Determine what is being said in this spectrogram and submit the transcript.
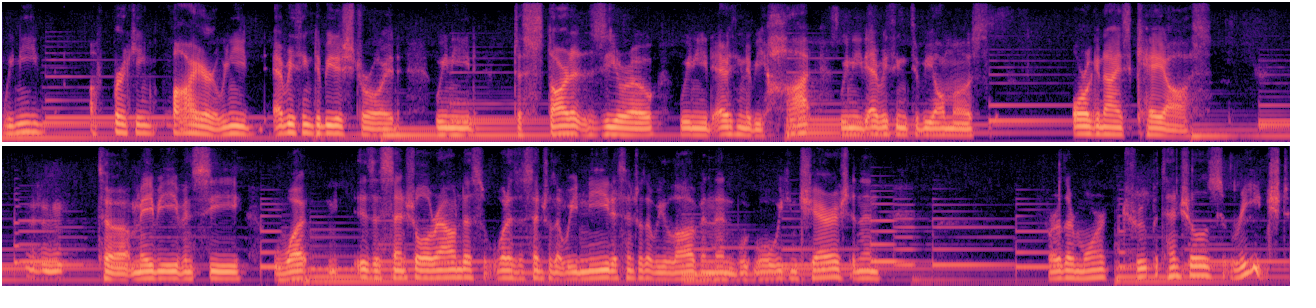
we need a freaking fire. We need everything to be destroyed. We need to start at zero. We need everything to be hot. We need everything to be almost organized chaos Mm-hmm. to maybe even see what is essential around us, what is essential that we need, essential that we love, and then what we can cherish, and then furthermore, true potential's reached.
